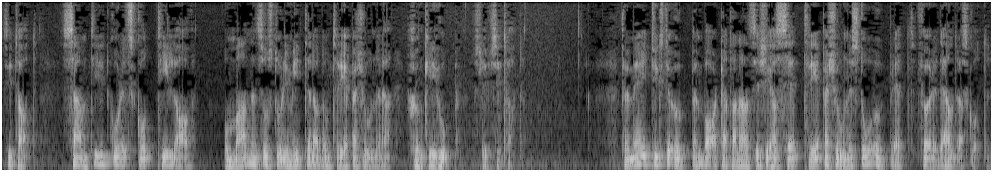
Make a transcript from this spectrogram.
Citat. Samtidigt går ett skott till av och mannen som står i mitten av de tre personerna sjunker ihop. Slutcitat. För mig tycks det uppenbart att han anser sig ha sett tre personer stå upprätt före det andra skottet.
